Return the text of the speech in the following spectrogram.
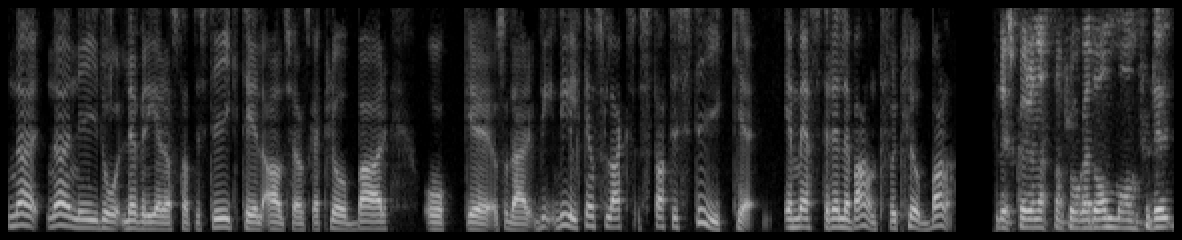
när, när ni då levererar statistik till allsvenska klubbar och eh, sådär, vilken slags statistik är mest relevant för klubbarna? Det ska du nästan fråga dem om, för det,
